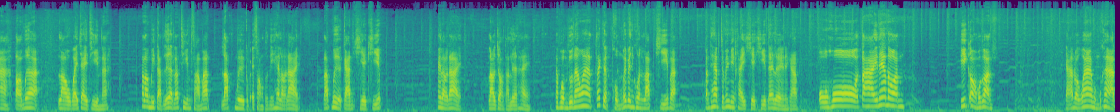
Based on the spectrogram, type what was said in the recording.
อะต่อเมื่อเราไว้ใจทีมนะ ถ้าเรามีตัดเลือดแล้วทีมสามารถรับมือกับไอ้สองตัวนี้ให้เราได้ รับมือกับการเคลียร์คีปให้เราได้ เราจออกตัดเลือดให้ แต่ผมดูนะว่าถ้าเกิดผมไม่เป็นคนรับคีปอะมันแทบจะไม่มีใครเคลียร์คีปได้เลยนะครับ โอ้โห ตายแน่นอน ปีกออกมาก่อนยานบอกว่าผมขาด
